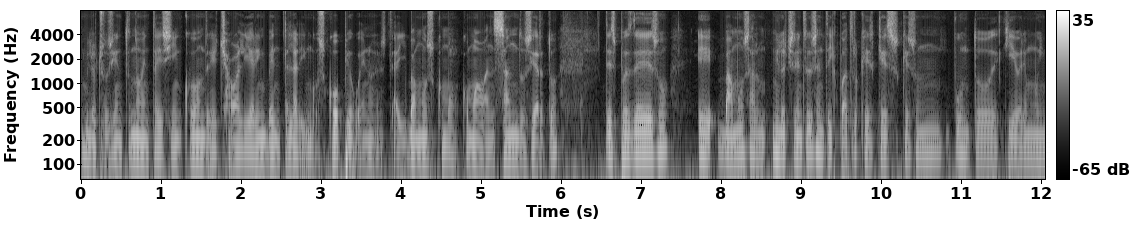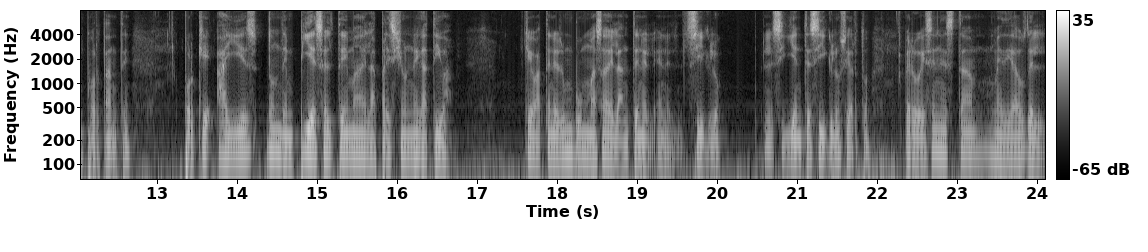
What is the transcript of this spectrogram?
1895 donde Chavalier inventa el laringoscopio. Bueno, este, ahí vamos como, como avanzando, ¿cierto? Después de eso eh, vamos al 1864, que, que, es, que es un punto de quiebre muy importante, porque ahí es donde empieza el tema de la presión negativa, que va a tener un boom más adelante en el, en el siglo, en el siguiente siglo, ¿cierto? Pero es en esta mediados del,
